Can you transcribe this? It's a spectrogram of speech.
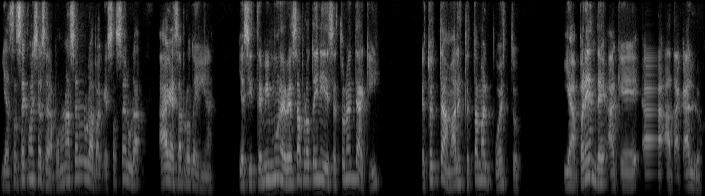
y esa secuencia se la pone una célula para que esa célula haga esa proteína. Y el sistema inmune ve esa proteína y dice, esto no es de aquí, esto está mal, esto está mal puesto. Y aprende a, que, a atacarlo.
